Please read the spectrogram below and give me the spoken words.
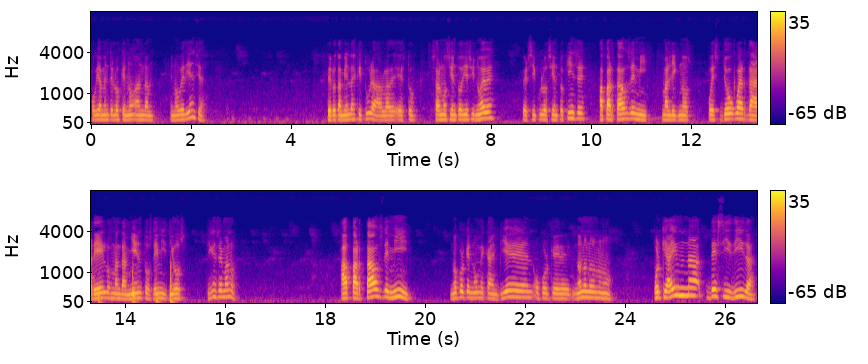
Obviamente los que no andan en obediencia. Pero también la escritura habla de esto. Salmo 119, versículo 115, apartados de mí, malignos, pues yo guardaré los mandamientos de mi Dios. Fíjense hermanos, apartados de mí, no porque no me caen bien o porque... No, no, no, no, no. Porque hay una decidida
